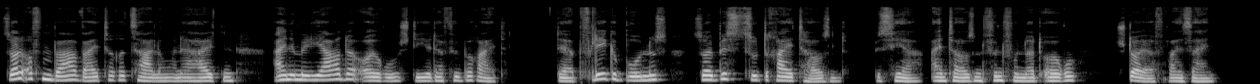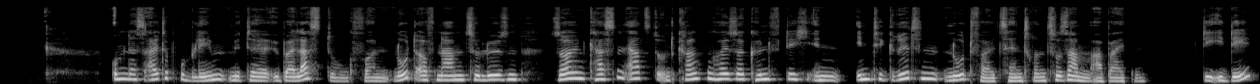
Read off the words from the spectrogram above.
soll offenbar weitere Zahlungen erhalten, eine Milliarde Euro stehe dafür bereit. Der Pflegebonus soll bis zu 3000, bisher 1500 Euro, steuerfrei sein. Um das alte Problem mit der Überlastung von Notaufnahmen zu lösen, sollen Kassenärzte und Krankenhäuser künftig in integrierten Notfallzentren zusammenarbeiten. Die Idee?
